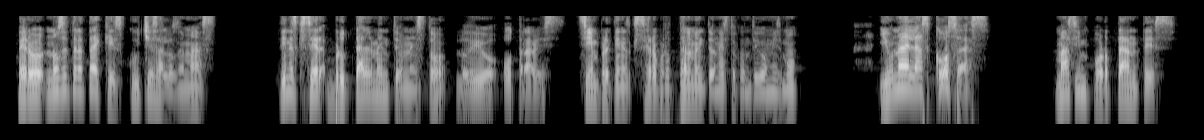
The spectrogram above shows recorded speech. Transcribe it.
Pero no se trata de que escuches a los demás. Tienes que ser brutalmente honesto, lo digo otra vez. Siempre tienes que ser brutalmente honesto contigo mismo. Y una de las cosas más importantes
